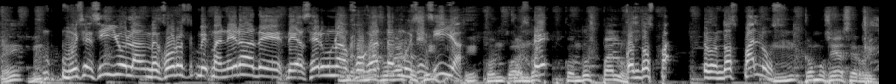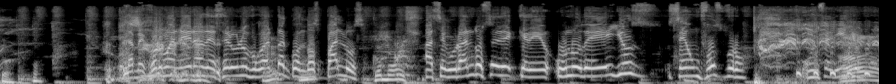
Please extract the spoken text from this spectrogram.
¿Eh? Muy sencillo, la mejor manera de, de hacer una, fogata, es muy sí, sencilla. sí, con, con dos, con dos palos. Con dos, pa- con dos palos. Mm, ¿Cómo se hace, Rito? La mejor manera de hacer una fogata con dos palos. ¿Cómo es? Asegurándose de que uno de ellos sea un fósforo. Ah,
